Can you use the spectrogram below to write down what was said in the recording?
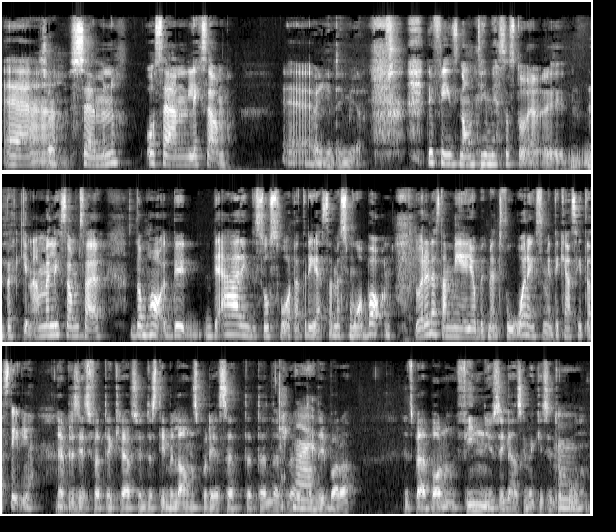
eh, Sömn. sömn och sen liksom Ja, ingenting mer. det finns någonting mer som står i böckerna, men liksom så här, de har, det, det är inte så svårt att resa med små barn. Då är det nästan mer jobbigt med en tvååring som inte kan sitta still. Nej precis för att det krävs ju inte stimulans på det sättet eller sådär, utan det är bara ett spädbarn finner ju sig ganska mycket i situationen. Mm.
